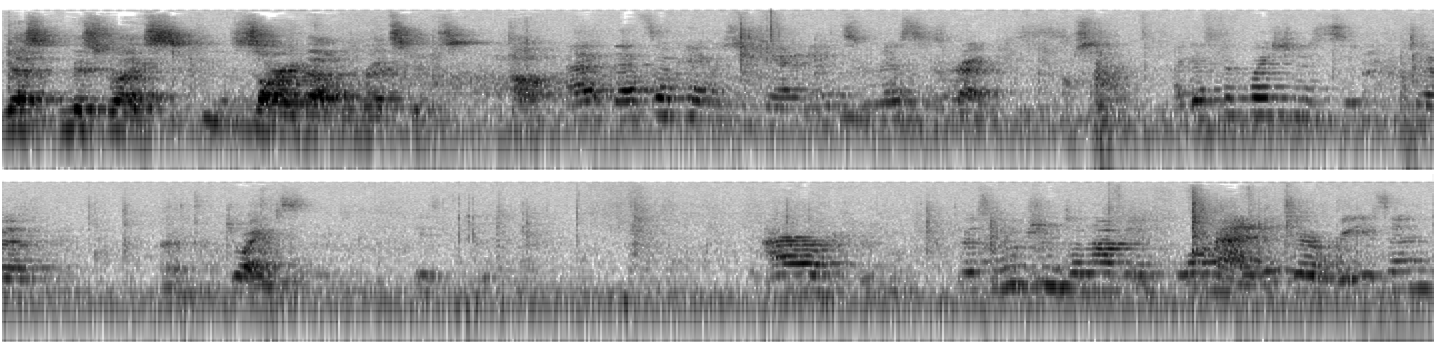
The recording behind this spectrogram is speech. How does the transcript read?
Yes, Ms. Rice, sorry about the Redskins. Uh, That's okay, Mr. Janet, it's Mrs. Wright. I'm sorry. I guess the question is to- to Joyce. Is Our resolutions are not being formatted, is there a reason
